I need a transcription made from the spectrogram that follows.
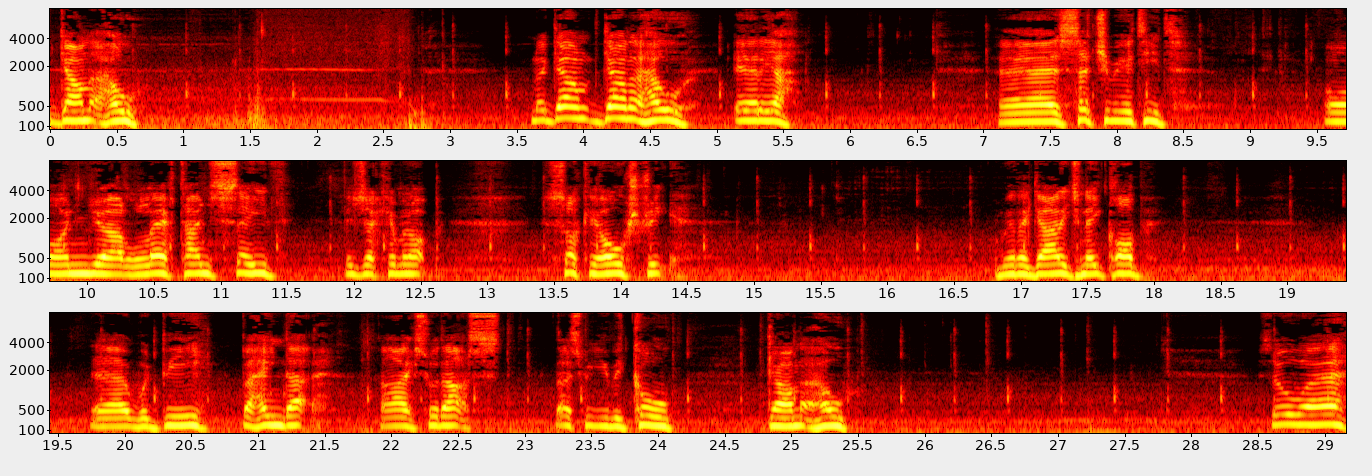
Garnethill. Now Garnet, Garnethill area is situated on your left hand side as you're coming up Sauchiehall Street where the garage nightclub uh, would be behind it. Aye, so that's that's what you would call Garnethill. So uh,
